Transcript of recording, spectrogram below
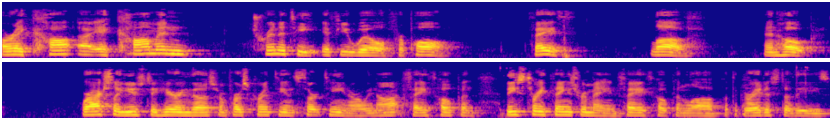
are a, co- a common trinity, if you will, for Paul. Faith, love, and hope. We're actually used to hearing those from 1 Corinthians 13, are we not? Faith, hope, and these three things remain. Faith, hope, and love. But the greatest of these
